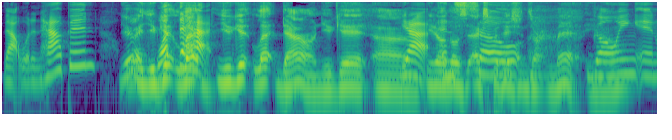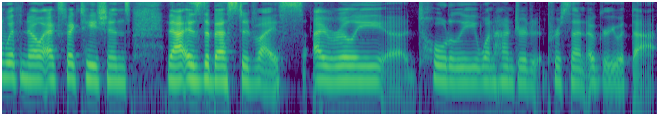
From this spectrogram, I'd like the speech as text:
That wouldn't happen. Yeah, Well, you get let heck? you get let down. You get um, Yeah, you know those so expectations aren't met. you know? going in with no expectations that is the best advice i really uh, totally 100% agree with that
